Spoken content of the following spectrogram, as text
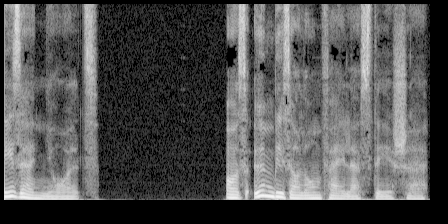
18. Az önbizalom fejlesztése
